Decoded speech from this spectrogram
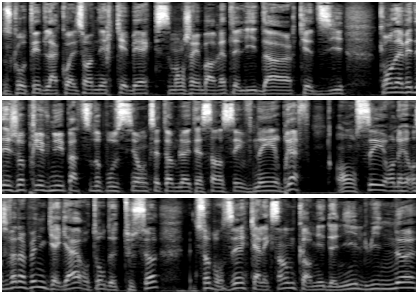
du côté de la coalition Avenir Québec, Simon Jean Barrette, le leader, qui a dit qu'on avait déjà prévenu les partis d'opposition que cet homme-là était censé venir. Bref, on sait, on, on s'est fait un peu une guéguerre autour de tout ça. Mais tout ça pour dire qu'Alexandre Cormier-Denis, lui, ne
